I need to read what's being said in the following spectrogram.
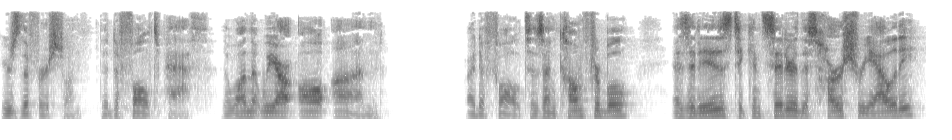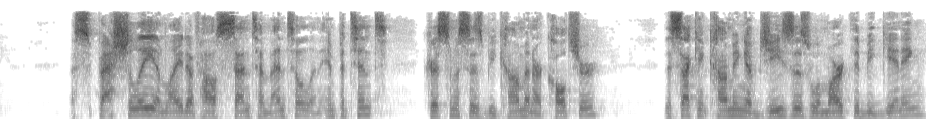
Here's the first one the default path, the one that we are all on by default. As uncomfortable as it is to consider this harsh reality, especially in light of how sentimental and impotent Christmas has become in our culture, the second coming of Jesus will mark the beginning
